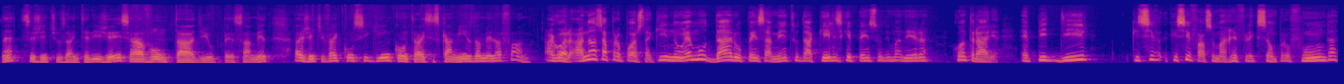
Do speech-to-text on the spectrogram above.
Né? Se a gente usar a inteligência, a vontade e o pensamento, a gente vai conseguir encontrar esses caminhos da melhor forma. Agora, a nossa proposta aqui não é mudar o pensamento daqueles que pensam de maneira contrária. É pedir que se, que se faça uma reflexão profunda.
